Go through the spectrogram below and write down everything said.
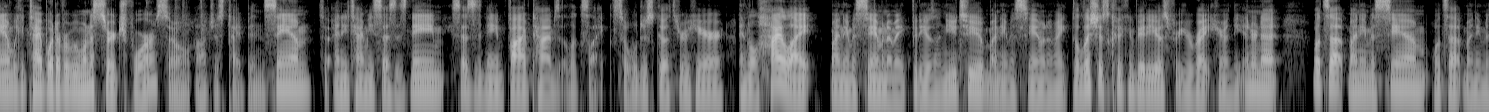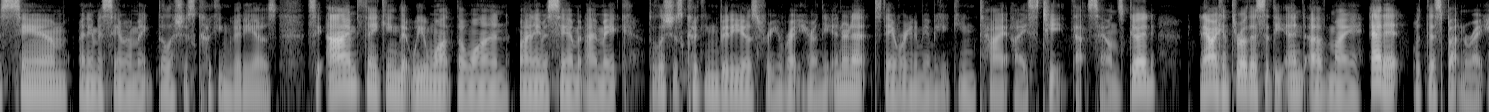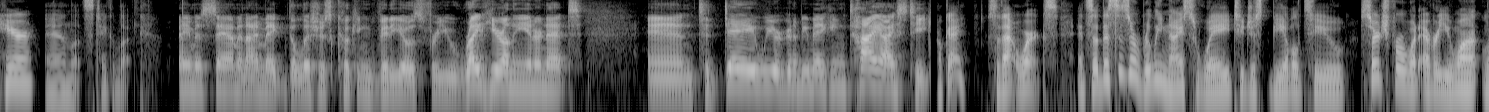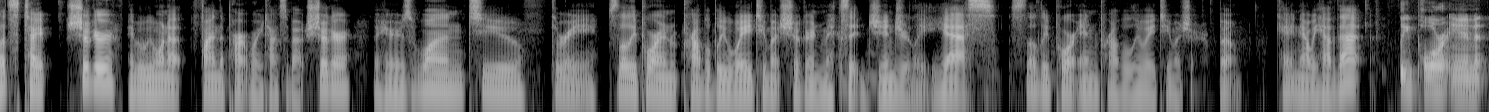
and we can type whatever we want to search for. So I'll just type in Sam. So anytime he says his name, he says his name five times, it looks like. So we'll just go through here and it'll highlight, my name is Sam and I make videos on YouTube. My name is Sam and I make delicious cooking videos for you right here on the internet. What's up? My name is Sam. What's up? My name is Sam. My name is Sam. and I make delicious cooking videos. See, I'm thinking that we want the one, my name is Sam and I make delicious cooking videos for you right here on the internet. Today we're going to be making Thai iced tea. That sounds good. Now I can throw this at the end of my edit with this button right here. And let's take a look. My name is Sam and I make delicious cooking videos for you right here on the internet. And today we are going to be making Thai iced tea. Okay, so that works. And so this is a really nice way to just be able to search for whatever you want. Let's type sugar. Maybe we want to find the part where he talks about sugar. So here's one, two, three. Slowly pour in probably way too much sugar and mix it gingerly. Yes. Slowly pour in probably way too much sugar. Boom. Okay, now we have that. Slowly pour in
